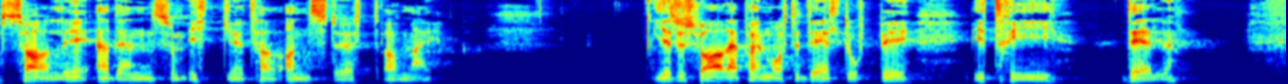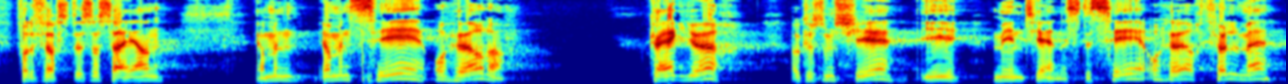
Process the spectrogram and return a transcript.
Og salig er den som ikke tar anstøt av meg. Jesus' svar er på en måte delt opp i, i tre deler. For det første så sier han ja men, ja, men se og hør, da. Hva jeg gjør, og hva som skjer i min tjeneste. Se og hør, følg med.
